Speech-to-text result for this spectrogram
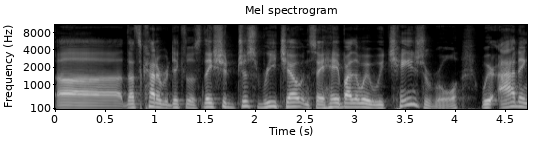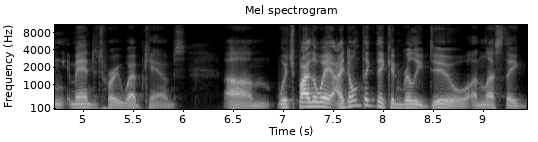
uh, that's kind of ridiculous. They should just reach out and say, "Hey, by the way, we changed the rule. We're adding mandatory webcams." Um, which by the way, I don't think they can really do unless they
